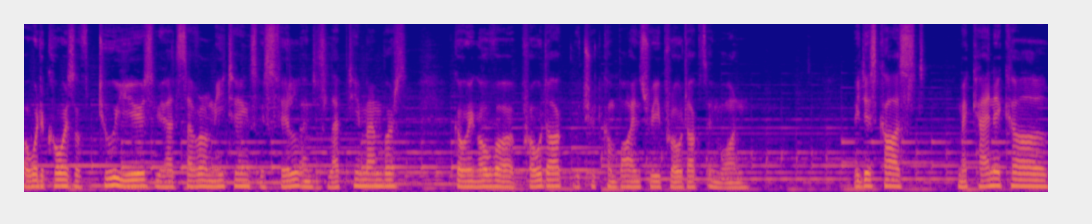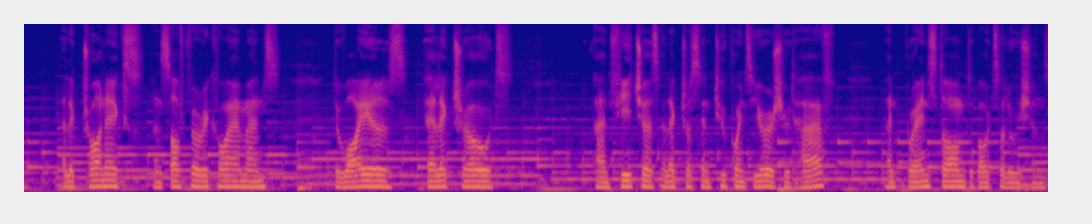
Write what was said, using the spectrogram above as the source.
Over the course of two years, we had several meetings with Phil and his lab team members going over a product which should combine three products in one. We discussed mechanical, electronics and software requirements, the wires, electrodes, and features ElectraSyn 2.0 should have, and brainstormed about solutions.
